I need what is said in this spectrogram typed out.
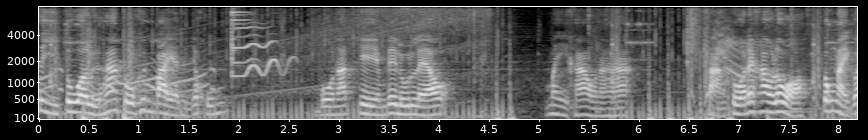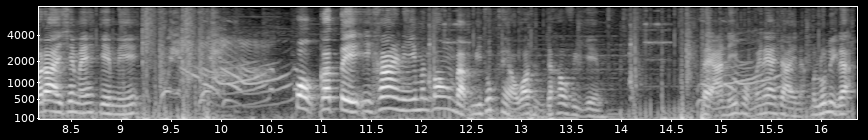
4 ตัวหรือ 5 ตัวขึ้นไปถึงจะคุ้ม โบนัสเกมได้ลุ้นแล้ว ไม่เข้านะฮะสามตัวได้เข้าแล้วเหรอ ตรงไหนก็ได้ใช่ไหมเกมนี้ ปกติอีค่ายนี้มันต้องแบบมีทุกแถวว่าถึงจะเข้าฟรีเกม แต่อันนี้ผมไม่แน่ใจนะมันลุ้นอีกแล้ว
